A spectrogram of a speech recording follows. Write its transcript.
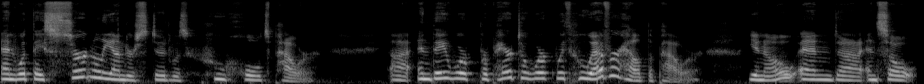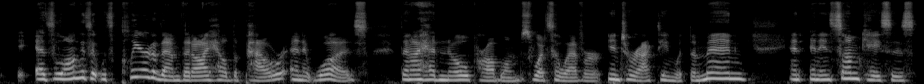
and what they certainly understood was who holds power, uh, and they were prepared to work with whoever held the power you know and uh, and so as long as it was clear to them that i held the power and it was then i had no problems whatsoever interacting with the men. And and in some cases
